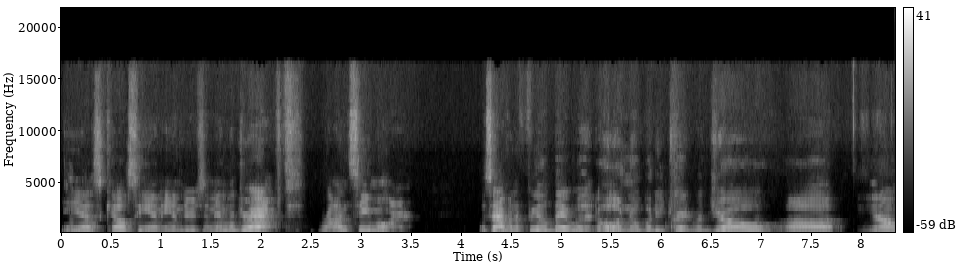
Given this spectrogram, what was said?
he has Kelce and Anderson in the draft. Ron Seymour was having a field day with it. Oh, nobody traded with Joe. Uh, you know,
